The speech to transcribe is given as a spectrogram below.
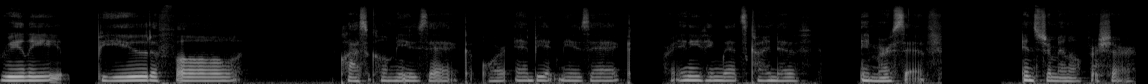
really beautiful classical music or ambient music or anything that's kind of immersive, instrumental for sure.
